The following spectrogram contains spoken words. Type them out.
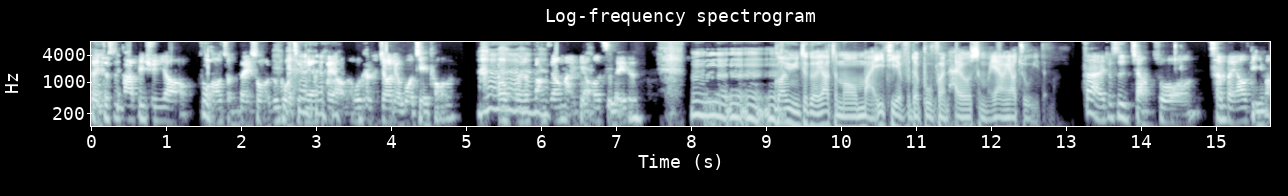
对，就是他必须要做好准备，说如果今天废 了，我可能就要流落街头了，我的房子要卖掉之类的。嗯嗯嗯嗯嗯。关于这个要怎么买 ETF 的部分，还有什么样要注意的吗？再来就是讲说成本要低嘛。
